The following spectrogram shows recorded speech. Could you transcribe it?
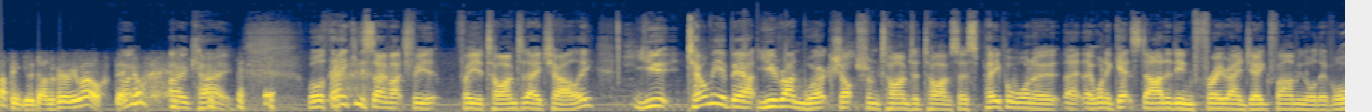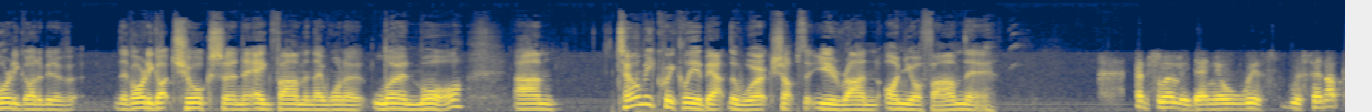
I think you've done very well, Daniel. okay. well, thank you so much for your for your time today, Charlie. You tell me about you run workshops from time to time. So people want to they, they want to get started in free range egg farming, or they've already got a bit of they've already got chooks and egg farm, and they want to learn more. Um, tell me quickly about the workshops that you run on your farm there. Absolutely, Daniel. We're, we're set up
